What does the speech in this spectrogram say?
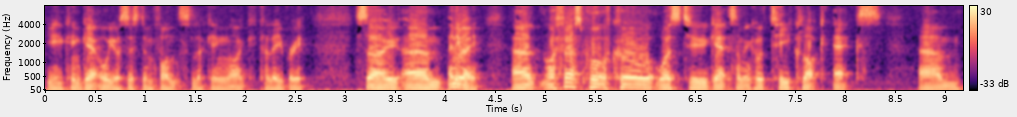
you can get all your system fonts looking like Calibri. So um, anyway, uh, my first port of call was to get something called T Clock X. Um,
